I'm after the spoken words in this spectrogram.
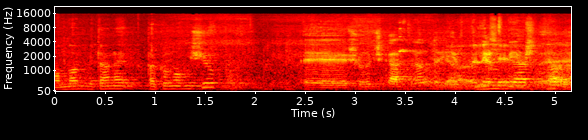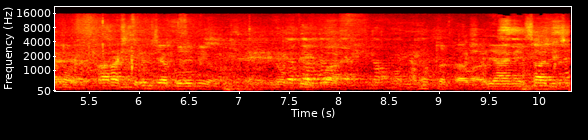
Ondan bir tane takılmamış yok. E, şunu çıkartıralım da şeyler mıyım şimdi? araştırınca bulunuyor. Yok değil var. Mutlaka var. Yani sadece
